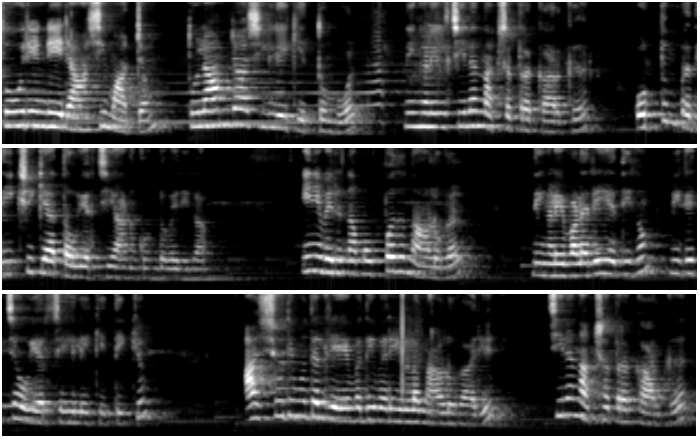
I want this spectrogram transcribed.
സൂര്യന്റെ രാശിമാറ്റം തുലാം രാശിയിലേക്ക് എത്തുമ്പോൾ നിങ്ങളിൽ ചില നക്ഷത്രക്കാർക്ക് ഒട്ടും പ്രതീക്ഷിക്കാത്ത ഉയർച്ചയാണ് കൊണ്ടുവരിക. ഇനി വരുന്ന മുപ്പത് നാളുകൾ നിങ്ങളെ വളരെയധികം മികച്ച ഉയർച്ചയിലേക്ക് എത്തിക്കും. അശ്വതി മുതൽ രേവതി വരെയുള്ള നാളുകാരിൽ ചില നക്ഷത്രക്കാർക്ക്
